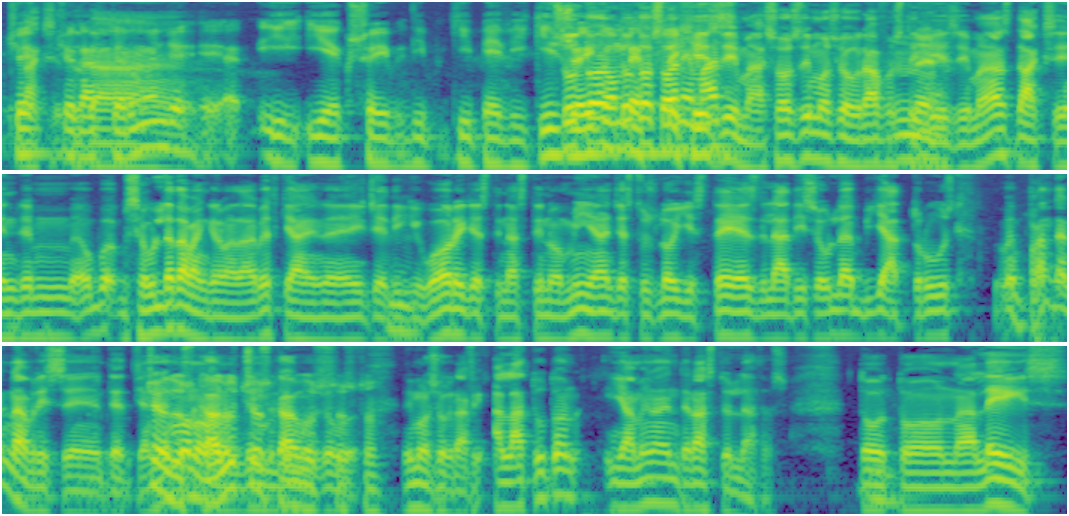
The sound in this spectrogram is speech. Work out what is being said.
Και, εντάξει, και τούτα- καρτερούμε και, ε, η, η εξωική παιδική ζωή Τούτο, των τούτο παιχτών στοιχίζει εμάς μας. Ω δημοσιογράφος Ναι. στοιχίζει μας. Εντάξει, είναι, σε όλα τα επαγγέλματα, παιδιά, είναι και δικηγόροι και στην αστυνομία και στους λογιστές, δηλαδή σε όλα γιατρούς. Πάντα να βρεις τέτοια. Και Δεν τους μόνο καλούς και τους δημο- κακούς, δημο- σωστό. Δημοσιογράφοι. Αλλά τούτον για μένα είναι τεράστιο λάθος. Το, το να λέεις.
